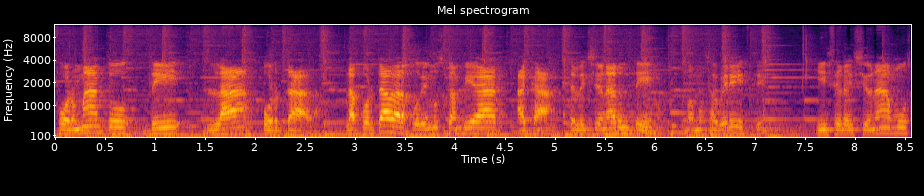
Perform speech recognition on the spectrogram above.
formato de la portada. La portada la podemos cambiar acá, seleccionar un tema. Vamos a ver este y seleccionamos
